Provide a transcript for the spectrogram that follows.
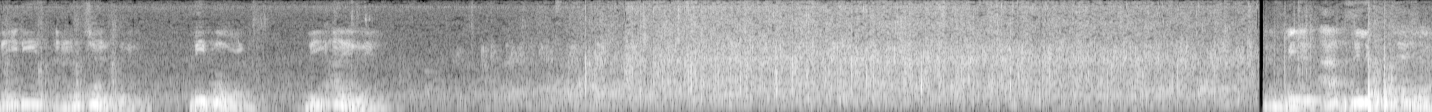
Ladies and gentlemen, behold the INA. It has been an absolute pleasure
